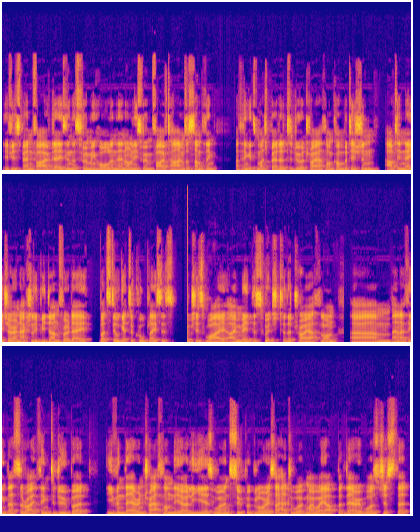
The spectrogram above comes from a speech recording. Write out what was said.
If you spend five days in the swimming hall and then only swim five times or something, I think it's much better to do a triathlon competition out in nature and actually be done for a day, but still get to cool places, which is why I made the switch to the triathlon. Um, and I think that's the right thing to do. But even there in triathlon, the early years weren't super glorious. I had to work my way up, but there it was just that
